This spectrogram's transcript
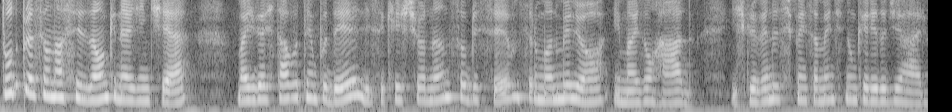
tudo para ser um narcisão que nem a gente é, mas gastava o tempo dele se questionando sobre ser um ser humano melhor e mais honrado, escrevendo esses pensamentos num querido diário,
